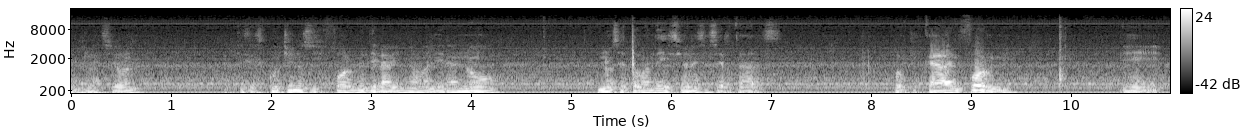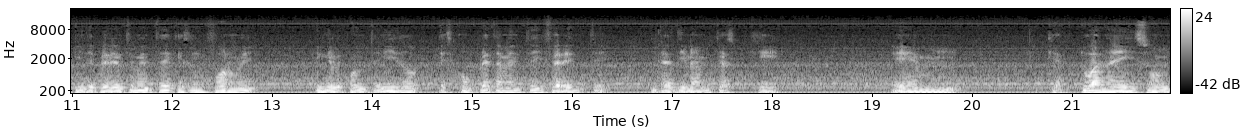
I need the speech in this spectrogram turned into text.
en relación a que se escuchen los informes de la misma manera, no, no se toman decisiones acertadas, porque cada informe, eh, independientemente de que ese informe en el contenido es completamente diferente y las dinámicas que em, que actúan ahí son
